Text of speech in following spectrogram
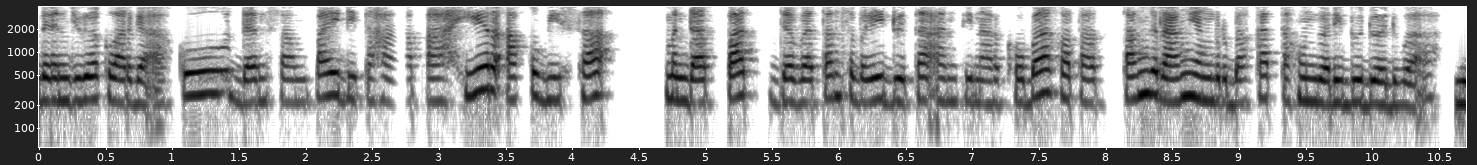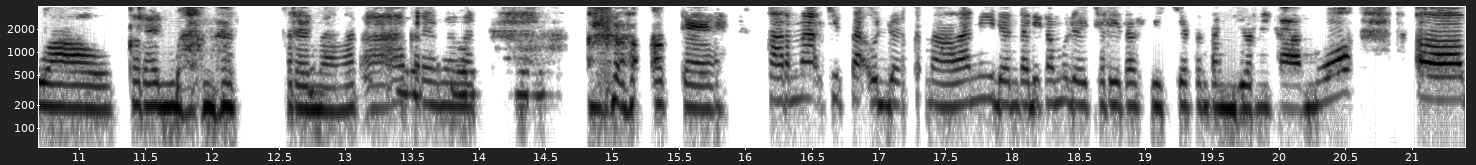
dan juga keluarga aku dan sampai di tahap akhir aku bisa mendapat jabatan sebagai duta anti narkoba Kota Tangerang yang berbakat tahun 2022. Wow, keren banget. Keren banget. Ah, keren banget. Oke. okay. Karena kita udah kenalan nih dan tadi kamu udah cerita sedikit tentang journey kamu, um,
